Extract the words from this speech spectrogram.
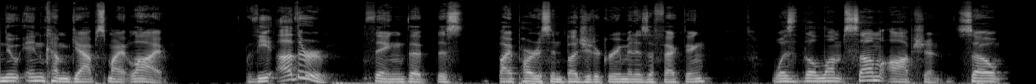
new income gaps might lie. The other thing that this bipartisan budget agreement is affecting was the lump sum option. So,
